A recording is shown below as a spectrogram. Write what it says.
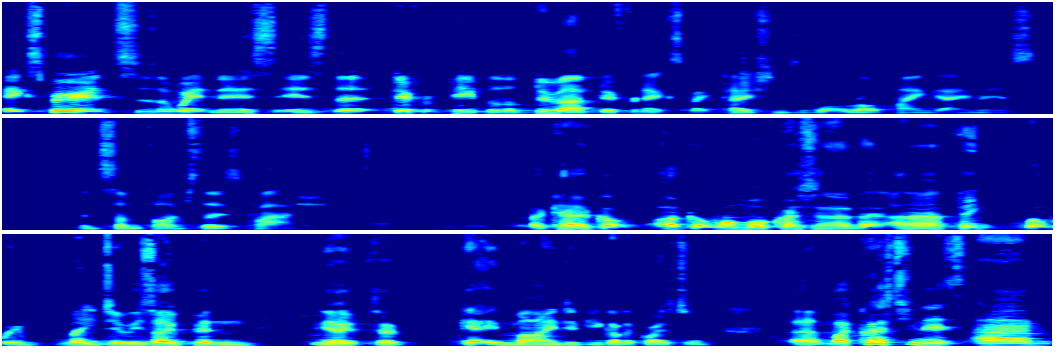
experience as a witness is that different people do have different expectations of what a role playing game is. And sometimes those clash. Okay, I've got I've got one more question, and I, think what we may do is open, you know, so get in mind if you've got a question. Uh, my question is, um,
